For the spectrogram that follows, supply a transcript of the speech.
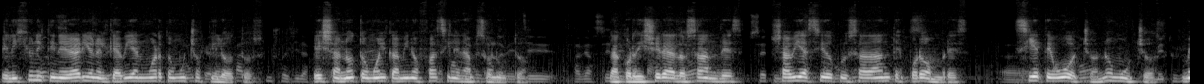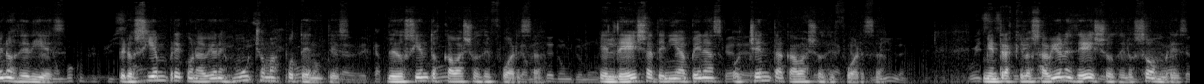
eligió un itinerario en el que habían muerto muchos pilotos. Ella no tomó el camino fácil en absoluto. La cordillera de los Andes ya había sido cruzada antes por hombres, siete u ocho, no muchos, menos de diez, pero siempre con aviones mucho más potentes, de 200 caballos de fuerza. El de ella tenía apenas 80 caballos de fuerza. Mientras que los aviones de ellos, de los hombres,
